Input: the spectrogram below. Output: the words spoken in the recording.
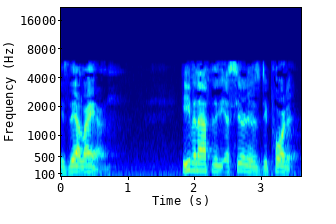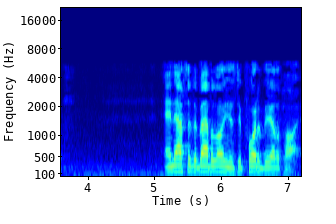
Is their land. Even after the Assyrians deported and after the Babylonians deported the other part.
